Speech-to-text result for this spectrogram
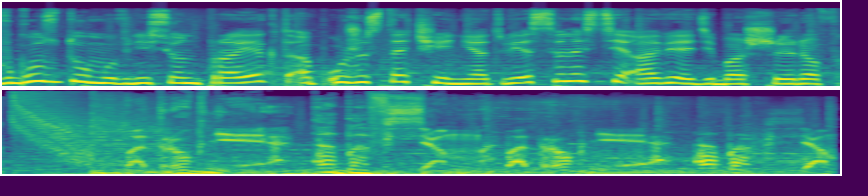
В Госдуму внесен проект об ужесточении ответственности авиадебаширов. Подробнее обо всем. Подробнее обо всем.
